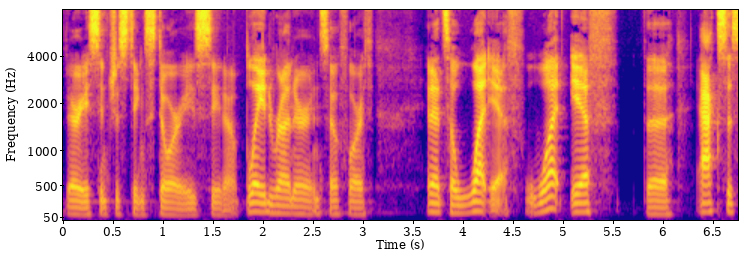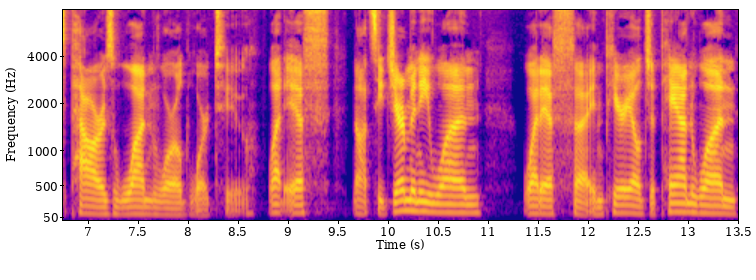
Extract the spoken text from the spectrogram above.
various interesting stories, you know, Blade Runner and so forth. And it's a what if. What if the Axis powers won World War II? What if Nazi Germany won? What if uh, Imperial Japan won?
